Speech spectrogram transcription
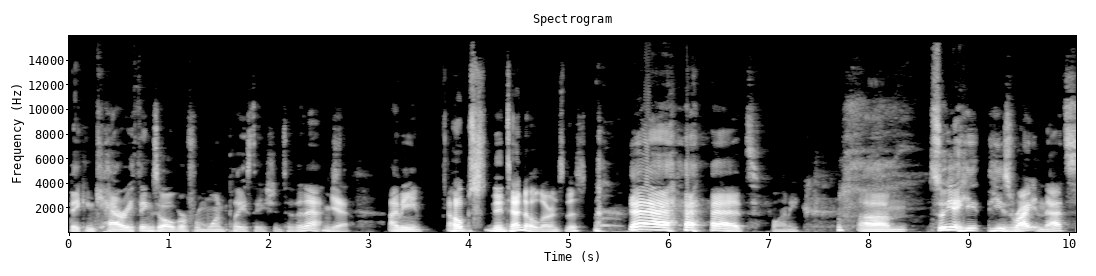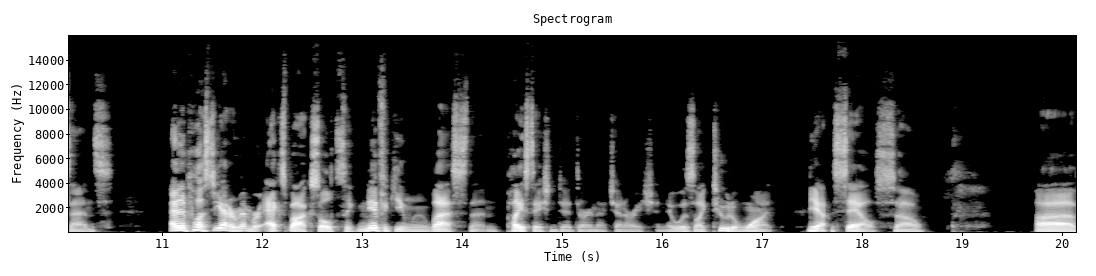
they can carry things over from one PlayStation to the next. yeah. I mean, I hope Nintendo learns this. yeah, it's funny. Um, so yeah, he he's right in that sense. And then plus, you got to remember, Xbox sold significantly less than PlayStation did during that generation. It was like two to one. Yeah. sales. So, uh,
